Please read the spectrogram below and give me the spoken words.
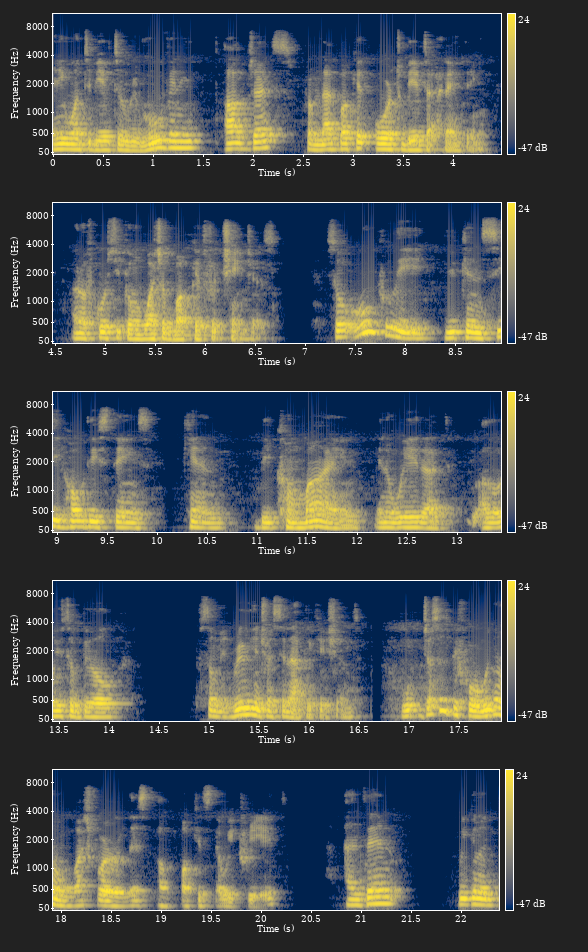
anyone to be able to remove any objects from that bucket or to be able to add anything. And of course, you can watch a bucket for changes. So hopefully you can see how these things can be combined in a way that allow you to build some really interesting applications. Just as before, we're going to watch for a list of buckets that we create. And then we're going to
